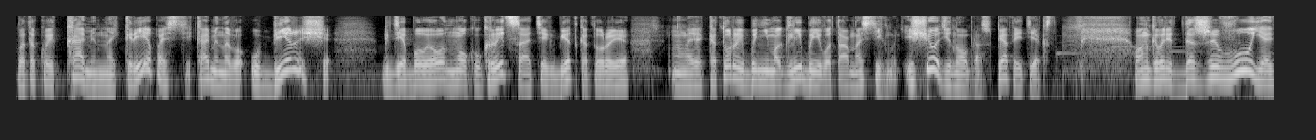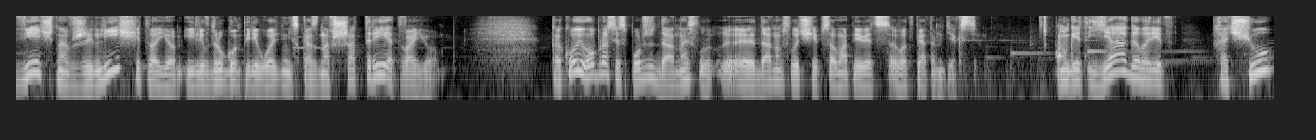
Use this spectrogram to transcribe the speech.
вот такой каменной крепости, каменного убежища, где бы он мог укрыться от тех бед, которые, э, которые бы не могли бы его там настигнуть. Еще один образ, пятый текст. Он говорит, «Да живу я вечно в жилище твоем», или в другом переводе не сказано, «в шатре твоем». Какой образ использует в, данной, э, в данном случае псалмопевец вот в пятом тексте? Он говорит, я, говорит, хочу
